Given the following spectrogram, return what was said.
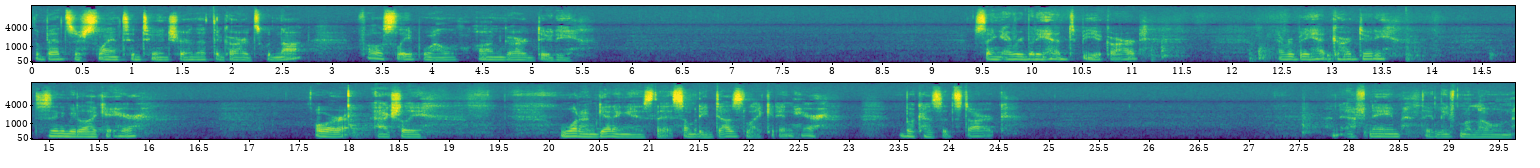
The beds are slanted to ensure that the guards would not fall asleep while on guard duty. Saying everybody had to be a guard. Everybody had guard duty. Does anybody like it here? Or actually, what I'm getting is that somebody does like it in here because it's dark. An F name, they leave them alone.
